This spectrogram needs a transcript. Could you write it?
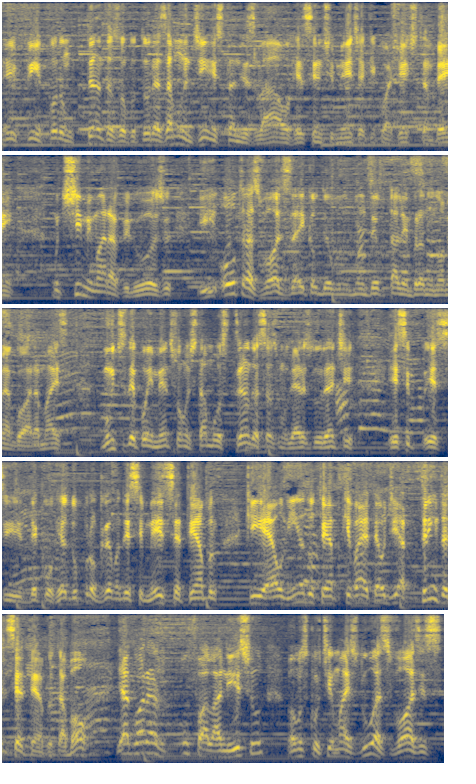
Enfim, foram tantas locutoras. Amandinha Stanislau, recentemente aqui com a gente também. Um time maravilhoso e outras vozes aí que eu devo- não devo estar lembrando o nome agora, mas muitos depoimentos vão estar mostrando essas mulheres durante esse, esse decorrer do programa desse mês de setembro, que é o Linha do Tempo, que vai até o dia 30 de setembro, tá bom? E agora, por falar nisso, vamos curtir mais duas vozes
